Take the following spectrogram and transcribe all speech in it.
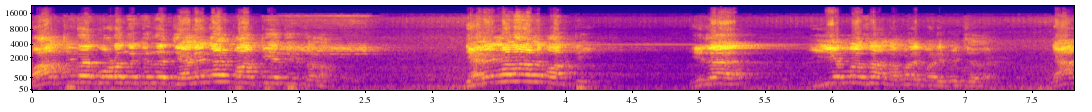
പാർട്ടിയുടെ കൂടെ നിൽക്കുന്ന ജനങ്ങൾ തിരുത്തണം ജനങ്ങളാണ് പാർട്ടി. ഇത് ഇ എം എസ് ആണ് നമ്മളെ പഠിപ്പിച്ചത്. ഞാൻ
